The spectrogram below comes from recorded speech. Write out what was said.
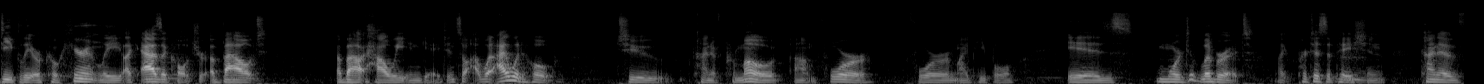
deeply or coherently, like as a culture, about about how we engage. And so, what I would hope to kind of promote um, for for my people is more deliberate, like participation, kind of,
